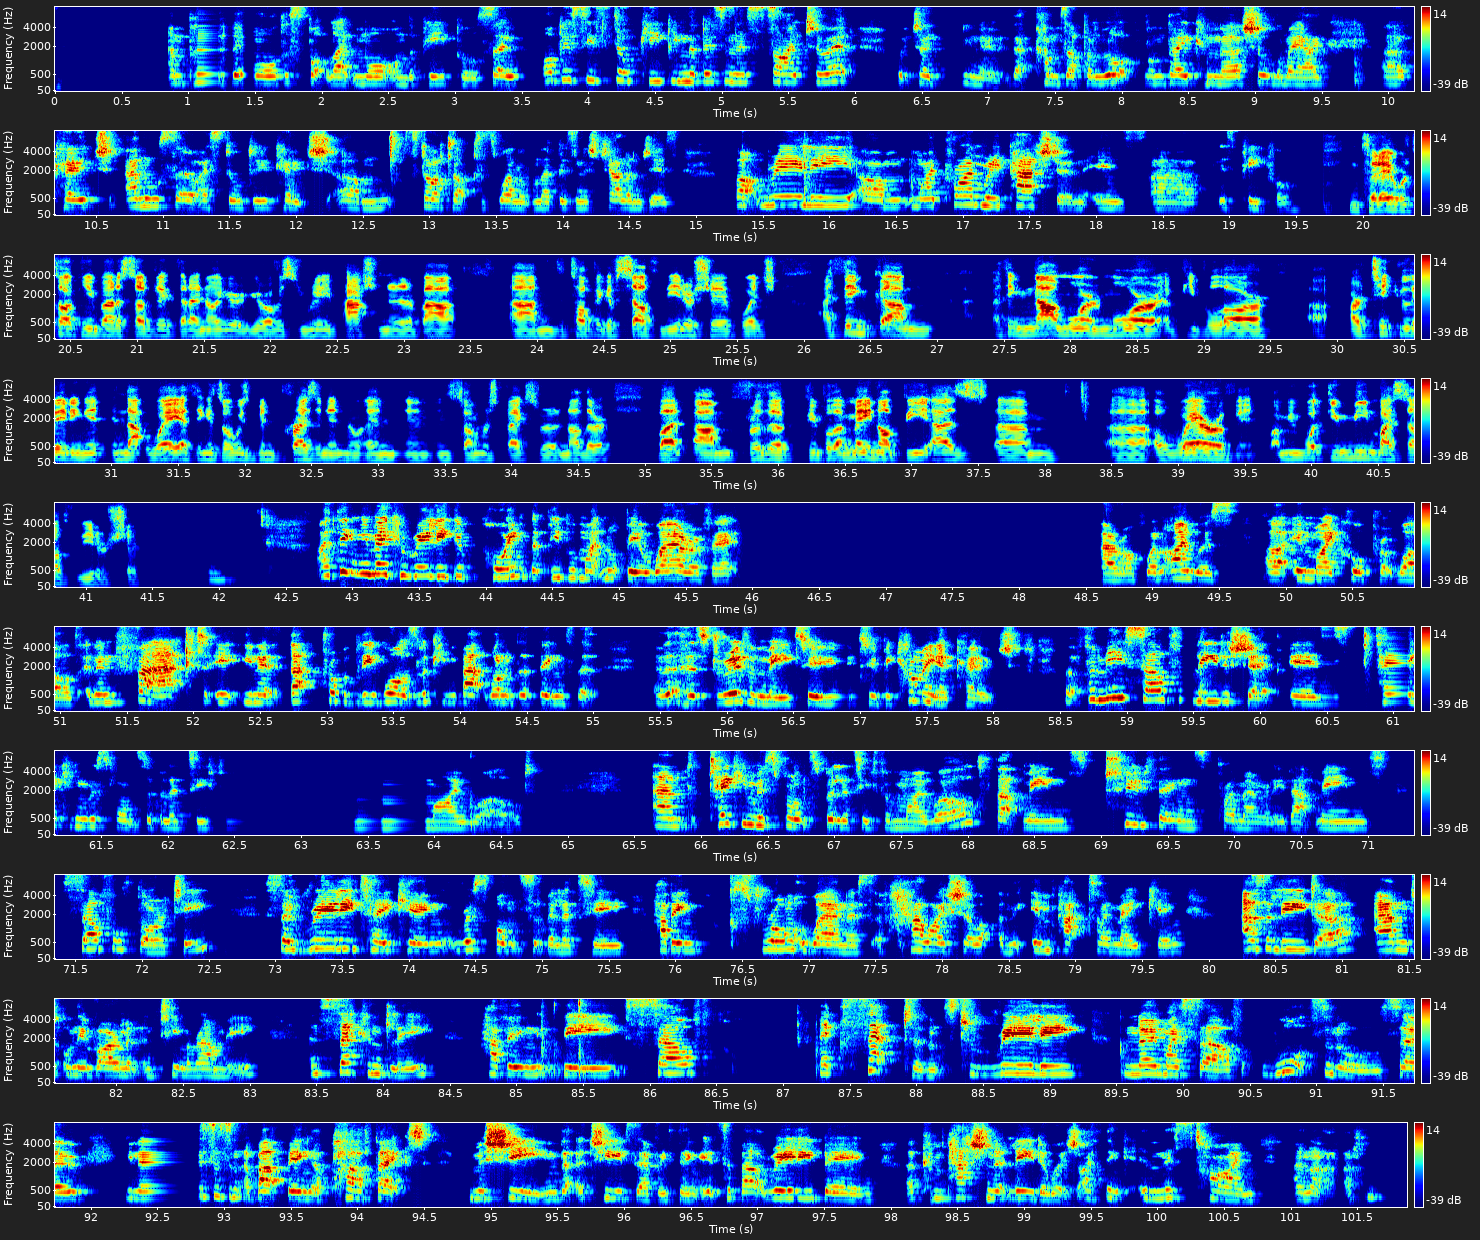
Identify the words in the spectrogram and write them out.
and put it more the spotlight more on the people. So obviously still keeping the business side to it which i you know that comes up a lot. I'm very commercial the way i uh, coach and also i still do coach um, startups as well on their business challenges. But really um, my primary passion is uh, is people. And today we're talking about a subject that i know you're, you're obviously really passionate about um, the topic of self leadership which i think um, i think now more and more people are uh, articulating it in that way. I think it's always been present in in, in, in some respects or another. But um, for the people that may not be as um, uh, aware of it, I mean, what do you mean by self leadership? I think you make a really good point that people might not be aware of it. Of when I was uh, in my corporate world, and in fact, it, you know that probably was looking back one of the things that that has driven me to to becoming a coach. But for me self leadership is taking responsibility for my world. And taking responsibility for my world that means two things primarily. That means self authority so really taking responsibility having strong awareness of how i show up and the impact i'm making as a leader and on the environment and team around me. And secondly having the self acceptance to really know myself, warts and all. So, you know, this isn't about being a perfect machine that achieves everything. It's about really being a compassionate leader, which I think in this time, and uh,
